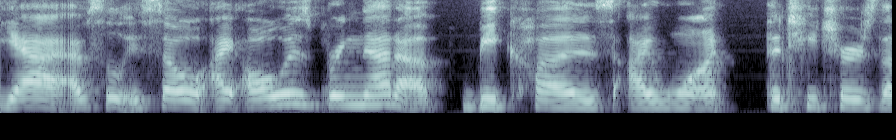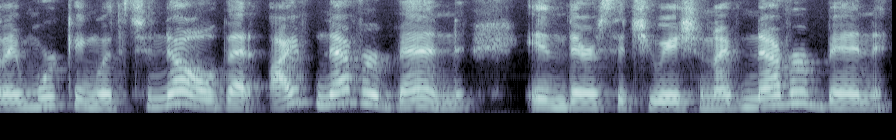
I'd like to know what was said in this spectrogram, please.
Yeah, absolutely. So I always bring that up because I want the teachers that I'm working with to know that I've never been in their situation. I've never been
